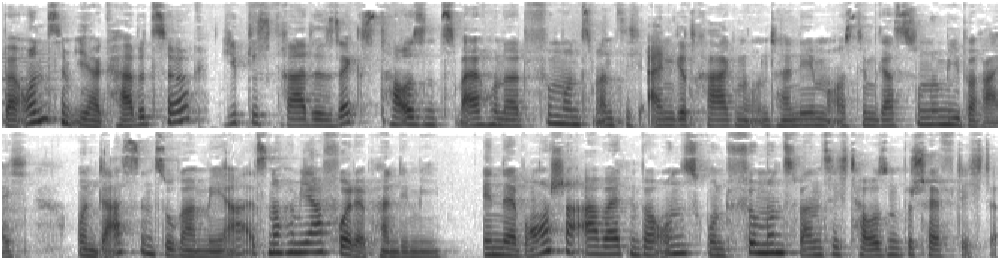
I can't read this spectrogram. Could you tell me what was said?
Bei uns im IHK-Bezirk gibt es gerade 6.225 eingetragene Unternehmen aus dem Gastronomiebereich. Und das sind sogar mehr als noch im Jahr vor der Pandemie. In der Branche arbeiten bei uns rund 25.000 Beschäftigte.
